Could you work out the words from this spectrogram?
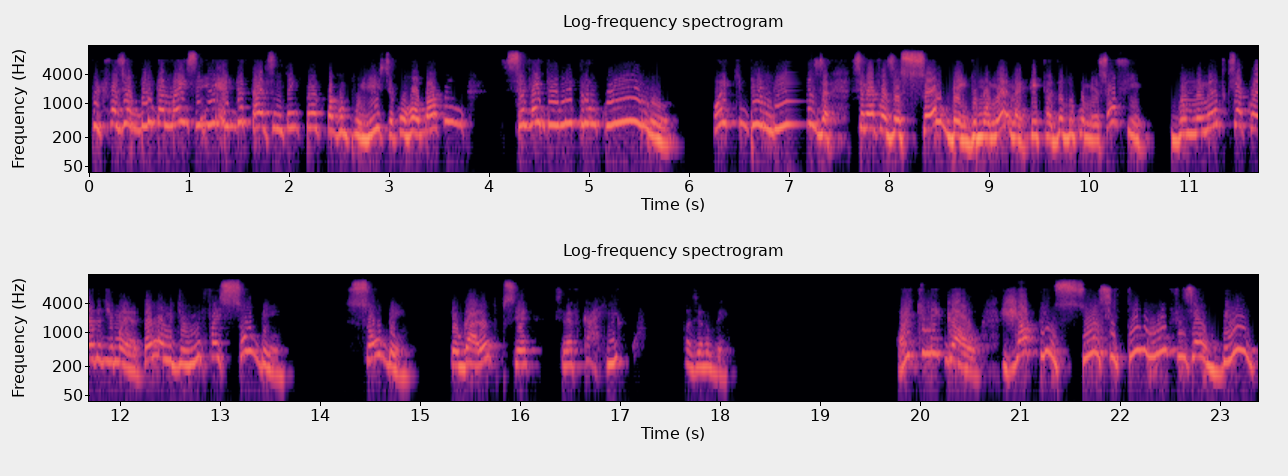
Porque fazer o bem dá mais. E, detalhe, você não tem que preocupar com polícia, com roubar, com... você vai dormir tranquilo. Olha que beleza! Você vai fazer só o bem do momento, mas tem que fazer do começo ao fim. Do momento que você acorda de manhã até o momento de dormir, faz só o bem. Só o bem. Eu garanto para você que você vai ficar rico fazendo bem. Olha que legal! Já pensou se todo mundo fizer o bem?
